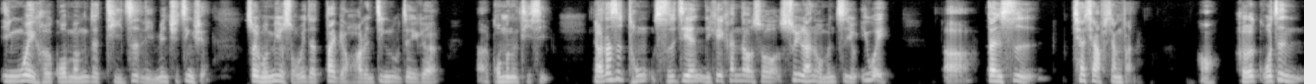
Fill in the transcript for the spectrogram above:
因为和国盟的体制里面去竞选，所以我们没有所谓的代表华人进入这个呃国盟的体系啊。但是同时间你可以看到说，虽然我们只有一位啊，但是恰恰相反哦。和国政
